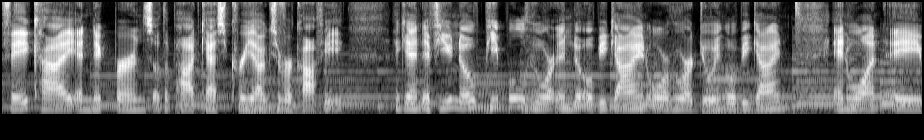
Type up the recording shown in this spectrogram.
Faye Kai and Nick Burns of the podcast Creogs Over Coffee. Again, if you know people who are into OB-GYN or who are doing OB-GYN and want a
